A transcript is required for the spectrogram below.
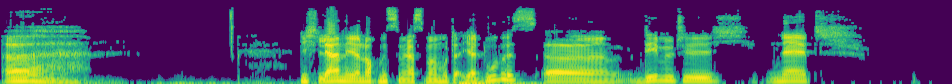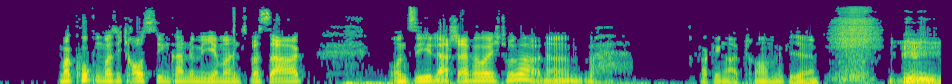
Äh, ich lerne ja noch bis zum ersten Mal Mutter. Ja, du bist äh, demütig, nett. Mal gucken, was ich rausziehen kann, wenn mir jemand was sagt. Und sie latscht einfach über dich drüber. Ne? Fucking Albtraum, wirklich, ey.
